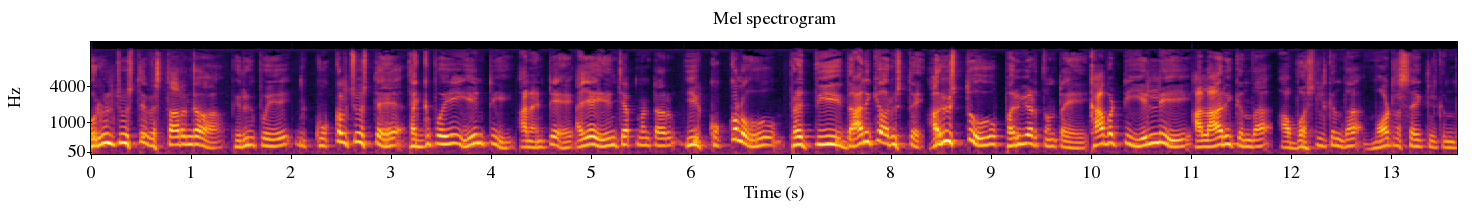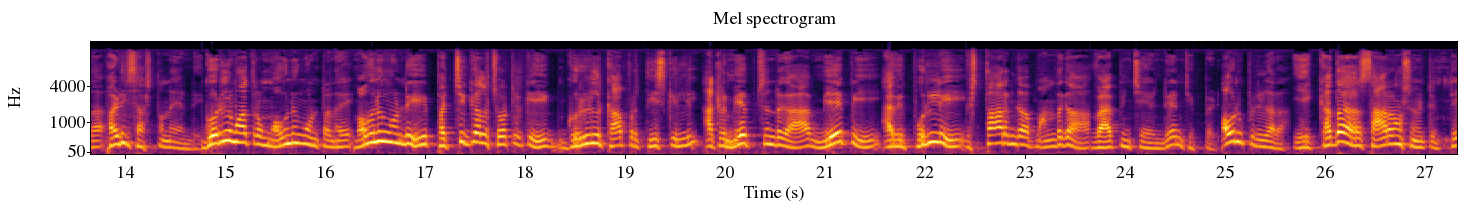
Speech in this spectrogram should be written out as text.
గొర్రెలు చూస్తే విస్తారంగా పెరిగిపోయాయి కుక్కలు చూస్తే తగ్గిపోయి ఏంటి అని అంటే అయ్యా ఏం చెప్పమంటారు? ఈ కుక్కలు ప్రతి దానికి అరుస్తాయి. అరుస్తూ పరిగెడుతుంటాయి. కాబట్టి వెళ్ళి ఆ లారీకి కింద ఆ బస్సుల కింద మోటార్ సైకిల్ కింద పడి చేస్తున్నాయండి. గొర్రెలు మాత్రం మౌనంగా ఉంటున్నాయి మౌనంగా ఉండి పచ్చిగల చోట్లకి గొర్రెల కాపరి తీసుకెళ్ళి అక్కడ మేపుచుండగా మేపి అవి పొల్లి విస్తారంగా మందగా వ్యాపించేయండి అని చెప్పాడు. అవును పిల్లరా ఈ కథ సారాంశం ఏంటంటే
